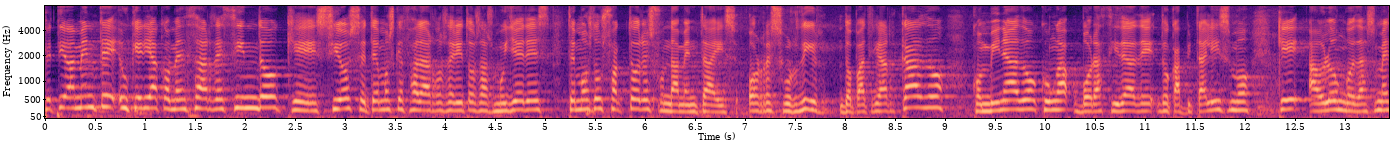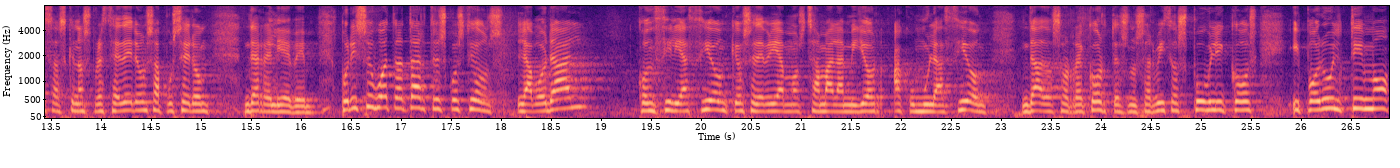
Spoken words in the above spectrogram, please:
Efectivamente, eu quería comenzar dicindo que se hoxe temos que falar dos dereitos das mulleres, temos dous factores fundamentais, o resurdir do patriarcado combinado cunha voracidade do capitalismo que ao longo das mesas que nos precederon xa puseron de relieve. Por iso eu vou a tratar tres cuestións, laboral, conciliación que hoxe deberíamos chamar a millor acumulación dados os recortes nos servizos públicos e por último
